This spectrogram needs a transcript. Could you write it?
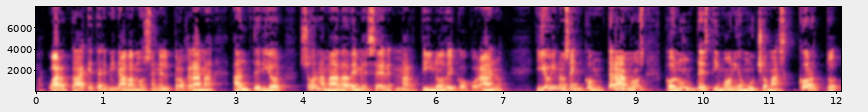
La cuarta, que terminábamos en el programa anterior, Sor Amada de Meser Martino de Cocorano. Y hoy nos encontramos con un testimonio mucho más corto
